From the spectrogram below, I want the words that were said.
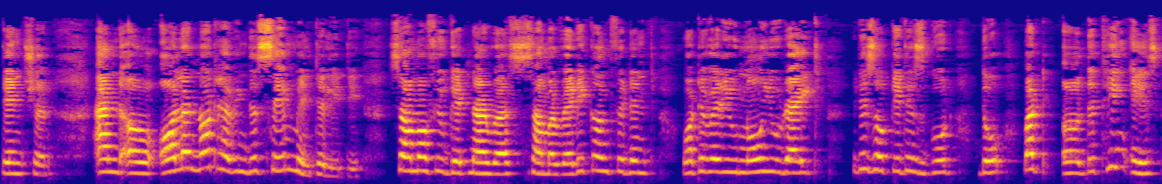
tension and uh, all are not having the same mentality. Some of you get nervous, some are very confident, whatever you know you write, it is okay, it is good though. But uh, the thing is,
